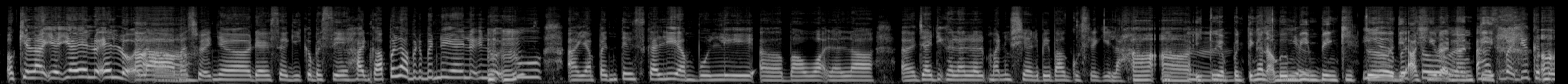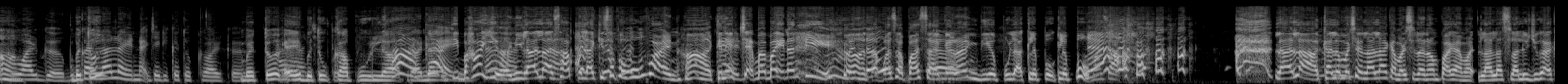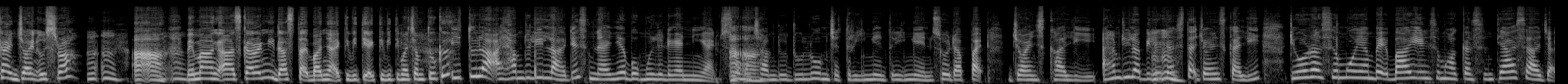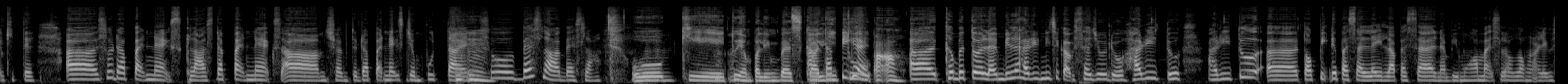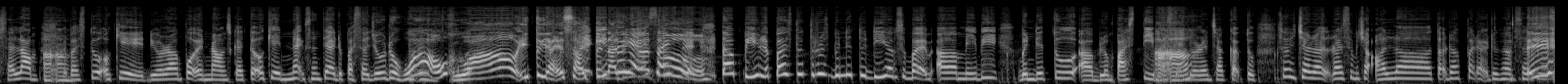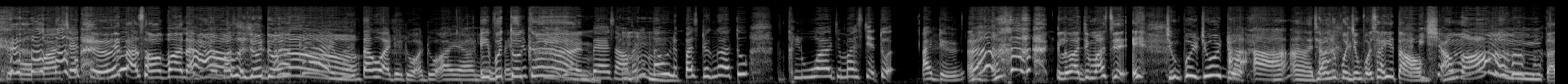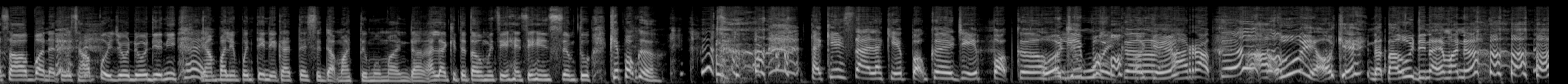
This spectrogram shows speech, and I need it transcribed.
Okey lah Ya, ya elok-elok uh-huh. lah Maksudnya Dari segi kebersihan ke Apalah benda-benda yang elok-elok uh-huh. tu uh, Yang penting sekali Yang boleh uh, Bawa Lala uh, Jadikan Lala Manusia lebih bagus lagi lah uh-huh. uh-huh. Itu yang penting kan Nak membimbing yeah. kita yeah, Di betul. akhirat nanti uh, Sebab dia ketua uh-huh. keluarga Bukan betul? Lala yang nak jadi ketua keluarga Betul uh, Eh bertukar tu. pula ha, kan? Nanti bahaya uh, Ni Lala uh. siapa lelaki Siapa perempuan ha, Kena kan? check baik-baik nanti ha, Tak pasal-pasal uh. Sekarang dia pula kelepuk-kelepuk Masak Lala Kalau macam Lala kan Marsila nampak kan Lala selalu juga kan Join Usra? Uh-uh. Memang uh, sekarang ni Dah start banyak aktiviti-aktiviti Macam tu ke? Itulah Alhamdulillah. Dia sebenarnya bermula dengan niat. So uh-uh. macam dulu-dulu Macam teringin-teringin. So dapat join sekali. Alhamdulillah Bila Mm-mm. dah start join sekali Dia orang semua yang baik-baik Semua akan sentiasa ajak kita. Uh, So dapat next class Dapat next uh, Macam tu Dapat next jemputan. Mm-mm. So best lah Best lah. Okay Itu yang paling best sekali uh, tapi tu. kan, uh-uh. uh, Kebetulan Bila hari ni cakap pasal jodoh Hari hari tu hari tu uh, topik dia pasal lain lah pasal Nabi Muhammad sallallahu alaihi wasallam. Uh-huh. Lepas tu okey dia orang pun announce kata okey next nanti ada pasal jodoh. Wow. Wow, itu yang excited nak dengar tu. Tapi lepas tu terus benda tu diam sebab uh, maybe benda tu uh, belum pasti masa uh-huh. dia orang cakap tu. So macam rasa macam alah tak dapat nak dengar pasal eh. jodoh. macam tu. Dia tak sabar nak dengar pasal jodoh lah. Kan? Mana tahu ada doa-doa yang Eh betul kan. Best. Mana tahu lepas dengar tu keluar je masjid tu ada. Keluar je masjid. Eh, jumpa jodoh. Uh, uh. Uh, jangan lupa jemput saya tau. InsyaAllah. Hmm, tak sabar nak tengok siapa jodoh dia ni. Kan? Yang paling penting dia kata sedap mata memandang. Alah, kita tahu macam handsome-handsome tu. K-pop ke? tak kisahlah K-pop ke, J-pop ke, oh, Hollywood J-pop. ke, okay. Arab ke. Uh, ui, okay. Nak tahu dia nak yang mana.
